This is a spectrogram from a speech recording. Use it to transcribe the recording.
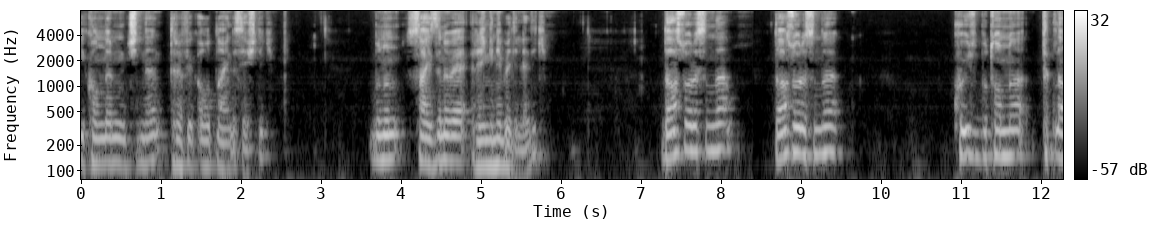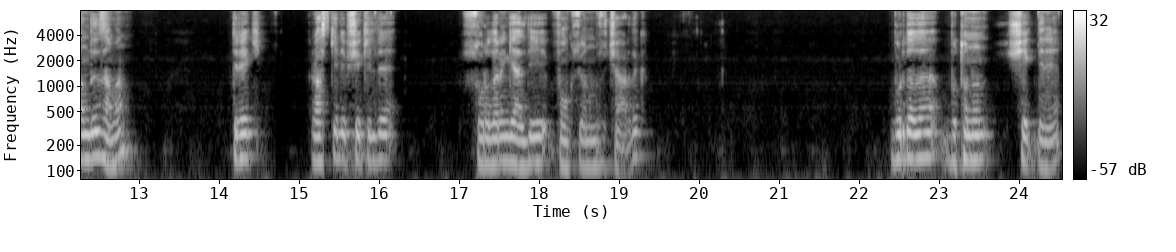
ikonların içinden traffic outline'ı seçtik. Bunun size'ını ve rengini belirledik. Daha sonrasında daha sonrasında quiz butonuna tıklandığı zaman direkt rastgele bir şekilde soruların geldiği fonksiyonumuzu çağırdık. Burada da butonun şeklini,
